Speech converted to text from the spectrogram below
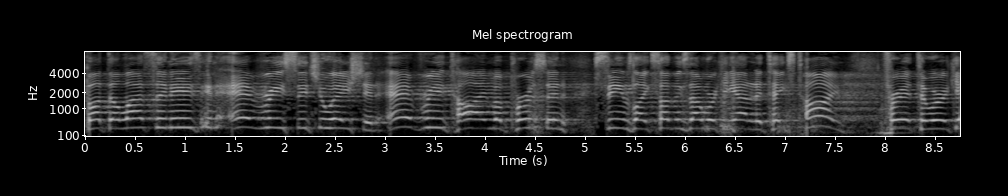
But the lesson is in every situation, every time a person seems like something's not working out and it takes time for it to work out,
